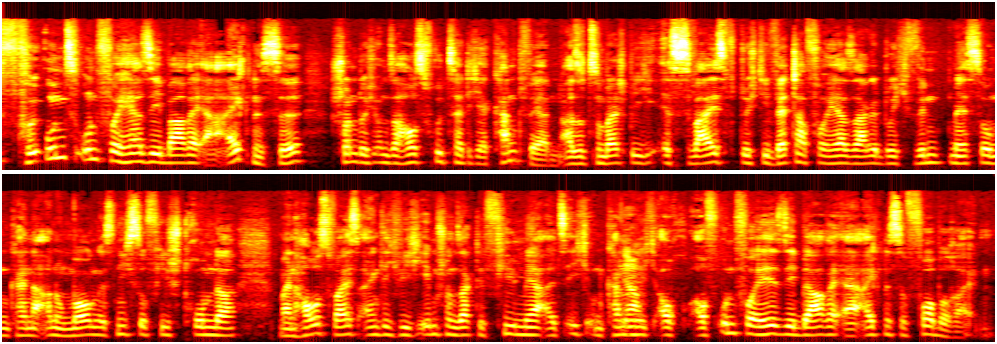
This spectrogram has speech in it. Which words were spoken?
für uns unvorhersehbare Ereignisse schon durch unser Haus frühzeitig erkannt werden. Also zum Beispiel, es weiß durch die Wettervorhersage, durch Windmessungen, keine Ahnung, morgen ist nicht so viel Strom da. Mein Haus weiß eigentlich, wie ich eben schon sagte, viel mehr als ich und kann Ja. mich auch auf unvorhersehbare Ereignisse vorbereiten.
